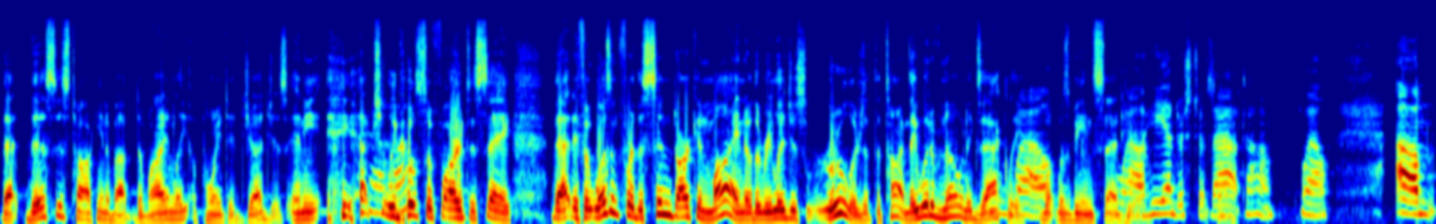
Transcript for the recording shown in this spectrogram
that this is talking about divinely appointed judges. And he, he actually Uh-huh. goes so far to say that if it wasn't for the sin darkened mind of the religious rulers at the time, they would have known exactly Wow. what was being said Wow, here. he understood that. Huh? Well, um,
